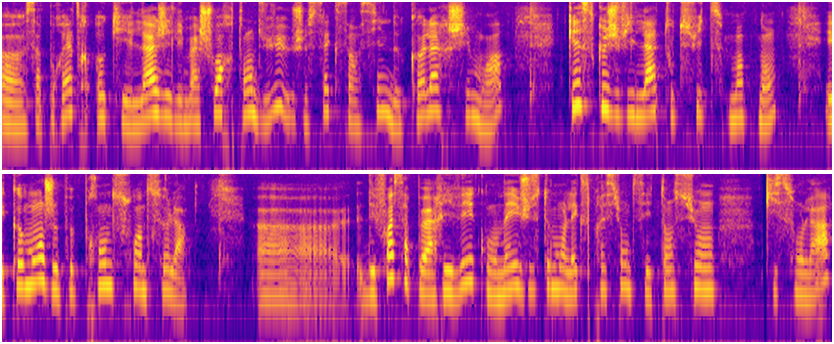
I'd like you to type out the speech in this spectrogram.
euh, ça pourrait être, ok, là j'ai les mâchoires tendues, je sais que c'est un signe de colère chez moi, qu'est-ce que je vis là tout de suite maintenant, et comment je peux prendre soin de cela? Euh, des fois, ça peut arriver qu'on ait justement l'expression de ces tensions qui sont là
